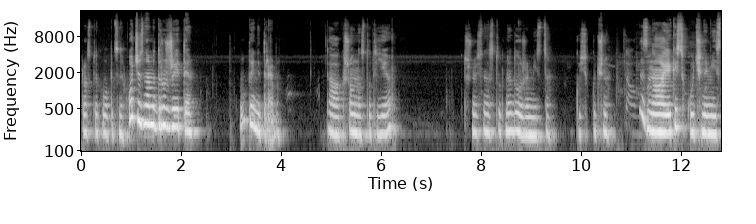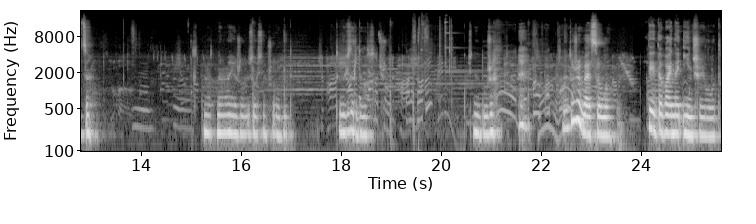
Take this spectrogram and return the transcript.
Просто хлопець не хоче з нами дружити. Ну, то й не треба. Так, що в нас тут є? Щось у нас тут не дуже місце. Якось скучне. Не знаю, якесь скучне місце. Тут немає зовсім що робити. Телевізор дивитися. Якось не дуже. Не дуже весело. Ти давай на інший лот.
